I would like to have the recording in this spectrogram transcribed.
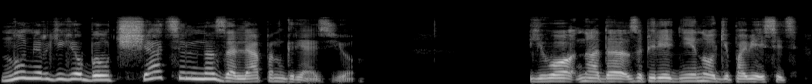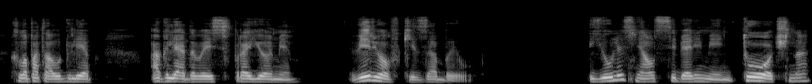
номер ее был тщательно заляпан грязью. «Его надо за передние ноги повесить», — хлопотал Глеб, оглядываясь в проеме. «Веревки забыл». Юля снял с себя ремень. «Точно!»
